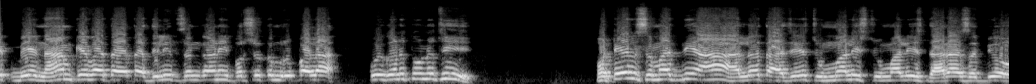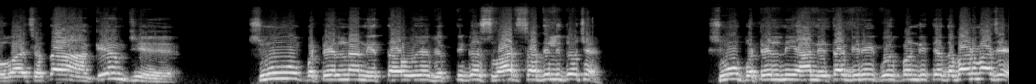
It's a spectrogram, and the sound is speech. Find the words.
એક બે નામ કહેવાતા હતા, દિલીપ સંઘાણી પરસોત્તમ રૂપાલા, કોઈ ગણતું નથી. પટેલ સમાજની આ હાલત આજે ચુમ્માલીસ ચુમ્માલીસ ધારાસભ્યો હોવા છતાં કેમ છે? શું પટેલના નેતાઓએ વ્યક્તિગત સ્વાર્થ સાધી લીધો છે? શું પટેલની આ નેતાગીરી કોઈ પણ રીતે દબાણમાં છે?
